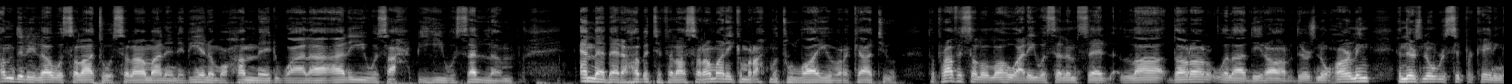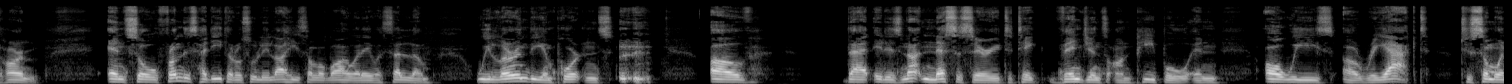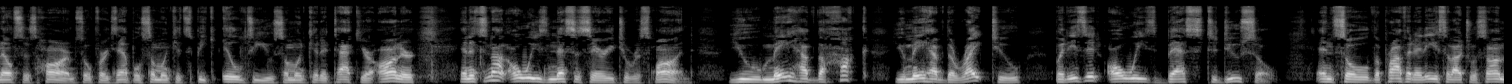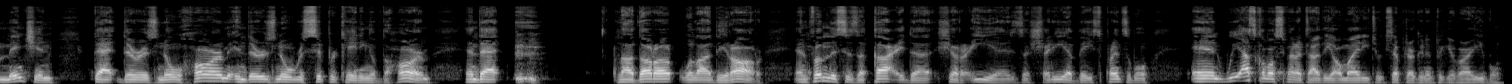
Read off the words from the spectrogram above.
Alhamdulillah wa salatu wa salam ala Nabiyyina Muhammad wa ala alihi wa sahbihi wa sallam. Amma bada habata fil assalamu alaikum rahmatullahi wa barakatuh. The Prophet sallallahu alaihi wasallam said, La darar wa la dirar. There's no harming and there's no reciprocating harm. And so from this hadith of Rasulullah sallallahu alaihi wasallam, we learn the importance of that it is not necessary to take vengeance on people and always uh, react to someone else's harm. So, for example, someone could speak ill to you, someone could attack your honor, and it's not always necessary to respond. You may have the haq, you may have the right to, but is it always best to do so? And so the Prophet ﷺ mentioned that there is no harm and there is no reciprocating of the harm, and that la darar wa la dirar. And from this is a qaida shar'iyya, is a sharia based principle, and we ask Allah subhanahu wa ta'ala the Almighty to accept our good and forgive our evil.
